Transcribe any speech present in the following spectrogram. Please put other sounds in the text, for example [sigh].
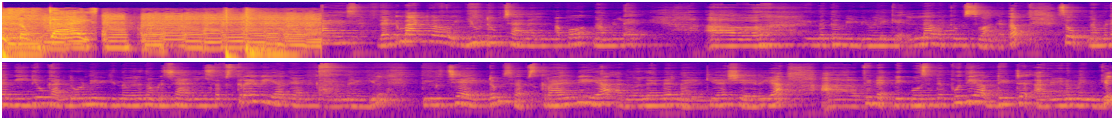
Hello guys. Welcome back to YouTube channel അപ്പോൾ നമ്മളുടെ ഇന്നത്തെ വീഡിയോയിലേക്ക് എല്ലാവർക്കും സ്വാഗതം. സോ നമ്മുടെ വീഡിയോ കണ്ടുകൊണ്ടിരിക്കുന്നവർ നമ്മുടെ ചാനൽ സബ്സ്ക്രൈബ് ചെയ്യാതെയാണ് കാണുന്നതെങ്കിൽ തീർച്ചയായിട്ടും സബ്സ്ക്രൈബ് ചെയ്യുക അതുപോലെ തന്നെ ലൈക്ക് ചെയ്യുക ഷെയർ ചെയ്യുക. പിന്നെ ബിഗ് ബോസിന്റെ പുതിയ അപ്ഡേറ്റ് അറിയണമെങ്കിൽ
